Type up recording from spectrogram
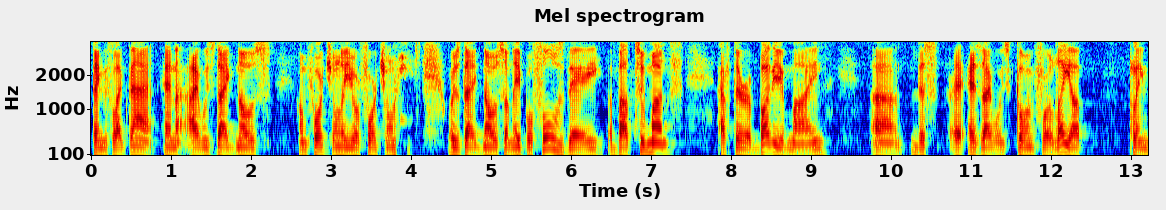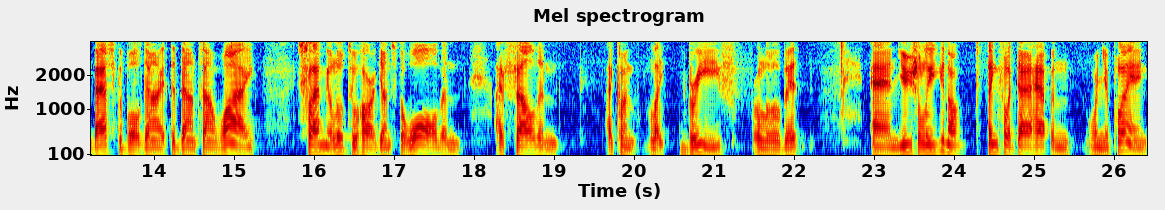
things like that. And I was diagnosed, unfortunately or fortunately, was diagnosed on April Fool's Day, about two months after a buddy of mine, uh, this, as I was going for a layup, playing basketball down at the downtown Y, slammed me a little too hard against the wall, and I fell and I couldn't like breathe for a little bit. And usually, you know, things like that happen when you're playing,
